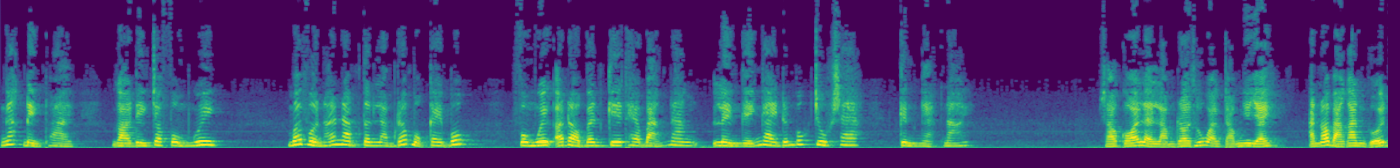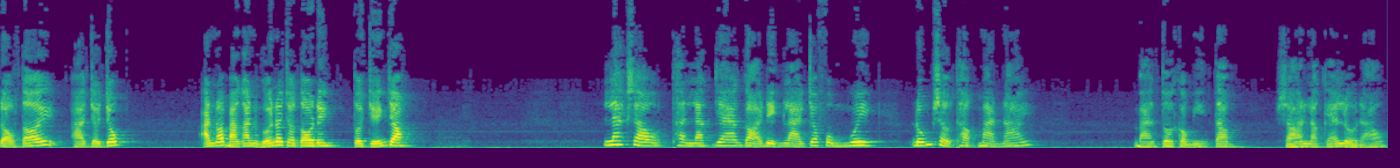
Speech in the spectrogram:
ngắt điện thoại gọi điện cho phùng nguyên. Mới vừa nói nam tinh làm rớt một cây bút phùng nguyên ở đầu bên kia theo bản năng liền nghĩ ngay đến bút chu sa kinh ngạc nói. Sao cô ấy lại làm rơi thứ quan trọng như vậy? Anh nói bạn anh gửi đồ tới à chờ chút. Anh nói bạn anh gửi nó cho tôi đi tôi chuyển cho. Lát sau thành lạc gia gọi điện lại cho phùng nguyên đúng sự thật mà nói. Bạn tôi không yên tâm sợ anh là kẻ lừa đảo.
